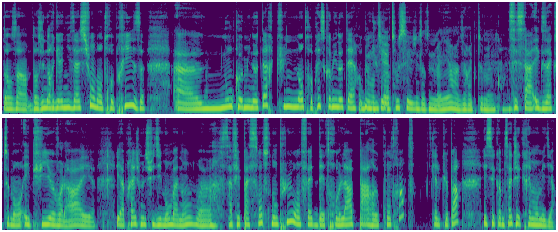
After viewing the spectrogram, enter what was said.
dans un dans une organisation d'entreprise euh, non communautaire qu'une entreprise communautaire. on t'y a poussé d'une certaine manière indirectement. C'est ça exactement. Et puis euh, voilà et, et, après je me suis dit bon bah non euh, ça fait pas sens non plus en fait d'être là par contrainte quelque part et c'est comme ça que j'ai créé mon média.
